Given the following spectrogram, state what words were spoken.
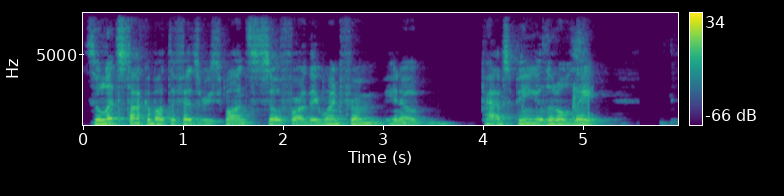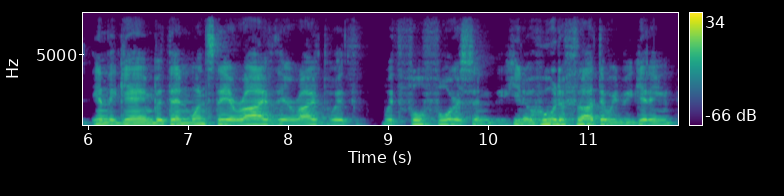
So let's talk about the Fed's response so far. They went from, you know, perhaps being a little late in the game, but then once they arrived, they arrived with with full force. And you know, who would have thought that we'd be getting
